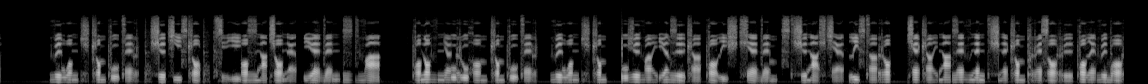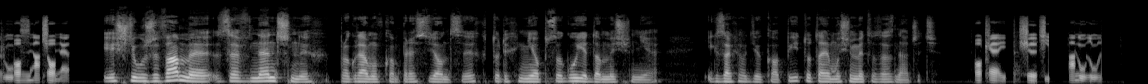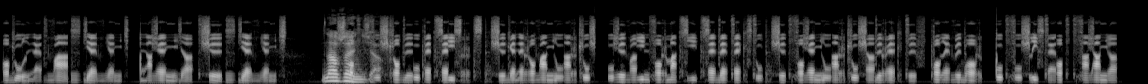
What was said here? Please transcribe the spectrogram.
Wyłącz komputer. Przycisk opcji oznaczone. 1 z 2. Ponownie uruchom komputer. Wyłącz kom... Używaj języka. Polish 7 z 13. Lista ro... Czekaj na zewnętrzne kompresory. Pole wyboru oznaczone. Jeśli używamy zewnętrznych programów kompresujących, których nie obsługuje domyślnie Exact Audio Copy, tutaj musimy to zaznaczyć. OK. Przycisk. Anuluj. Ogólne 2 z 9. Narzędzia 3 z 9. Narzędzia. Odpuszczowy UPC Inserts przy generowaniu arkusz. Używa informacji CB tekstu przy tworzeniu arkusza dyrektyw. Pole wyboru. Utwórz listę odtwarzania.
